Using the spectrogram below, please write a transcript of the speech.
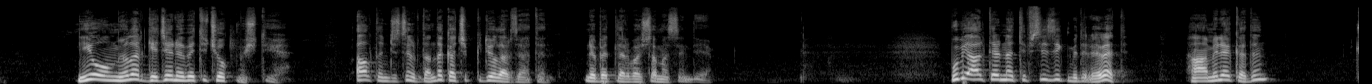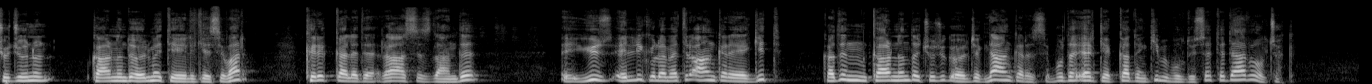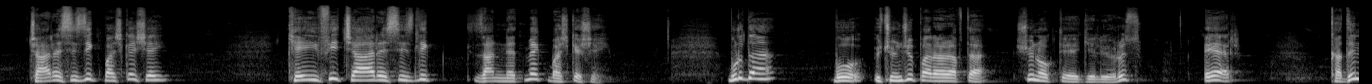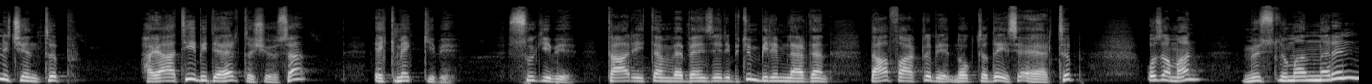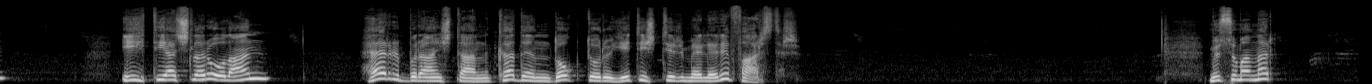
Niye olmuyorlar? Gece nöbeti çokmuş diye. Altıncı sınıftan da kaçıp gidiyorlar zaten. Nöbetler başlamasın diye. Bu bir alternatifsizlik midir? Evet. Hamile kadın çocuğunun karnında ölme tehlikesi var. Kırıkkale'de rahatsızlandı. E, 150 kilometre Ankara'ya git. Kadının karnında çocuk ölecek. Ne Ankara'sı? Burada erkek kadın kimi bulduysa tedavi olacak. Çaresizlik başka şey. Keyfi çaresizlik zannetmek başka şey. Burada bu üçüncü paragrafta şu noktaya geliyoruz. Eğer kadın için tıp hayati bir değer taşıyorsa ekmek gibi, su gibi, tarihten ve benzeri bütün bilimlerden daha farklı bir noktada ise eğer tıp, o zaman Müslümanların ihtiyaçları olan her branştan kadın doktoru yetiştirmeleri farzdır. Müslümanlar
